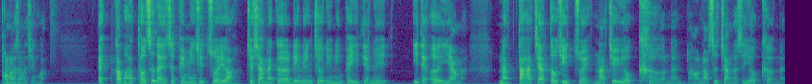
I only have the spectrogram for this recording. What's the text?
碰到什么情况？哎，搞不好投资人也是拼命去追哦，就像那个零零九零零配一点的一点二一样嘛。那大家都去追，那就有可能，好，老师讲的是有可能，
